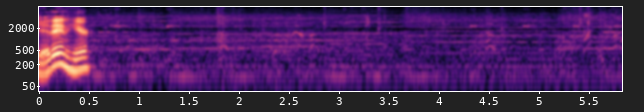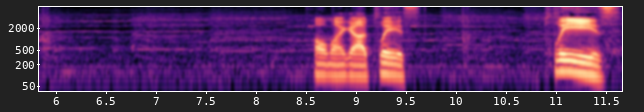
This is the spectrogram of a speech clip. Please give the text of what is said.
Get in here. Oh my god, please. Please.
